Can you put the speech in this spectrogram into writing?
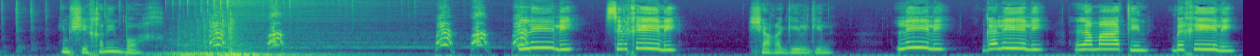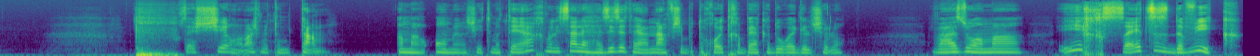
המשיכה לנבוח. לילי, סלחי לי, שרה גילגיל. לילי, גלילי, למטין, בכי לי. זה שיר ממש מטומטם, אמר עומר שהתמתח וניסה להזיז את הענף שבתוכו התחבא הכדורגל שלו. ואז הוא אמר, איכס, העץ הזה דביק.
